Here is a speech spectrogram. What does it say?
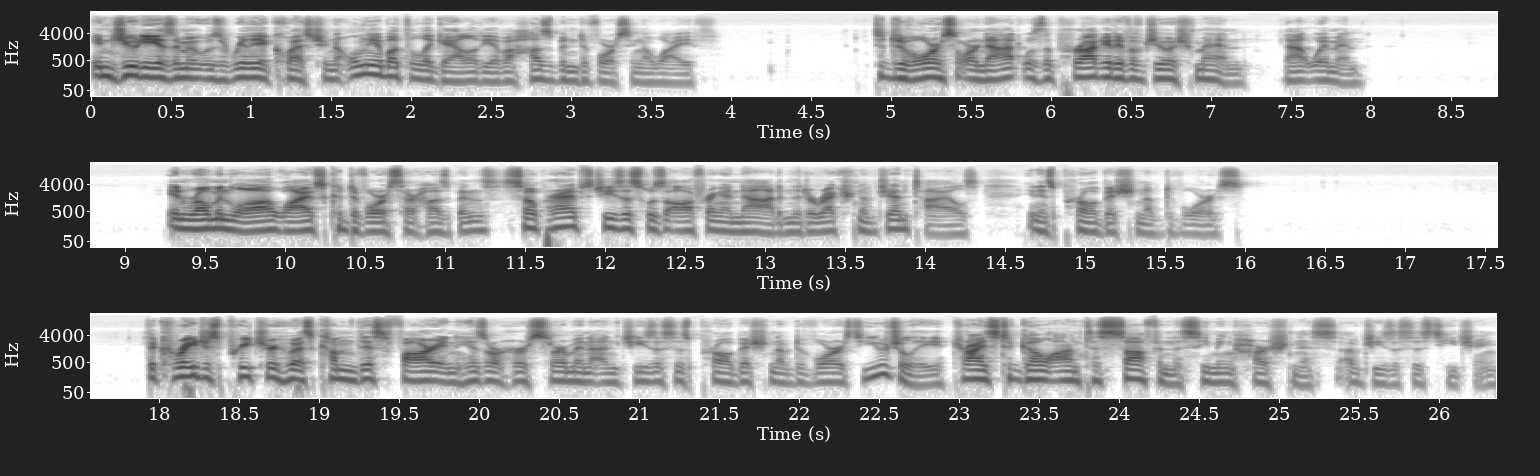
In Judaism, it was really a question only about the legality of a husband divorcing a wife. To divorce or not was the prerogative of Jewish men, not women. In Roman law, wives could divorce their husbands, so perhaps Jesus was offering a nod in the direction of Gentiles in his prohibition of divorce. The courageous preacher who has come this far in his or her sermon on Jesus' prohibition of divorce usually tries to go on to soften the seeming harshness of Jesus' teaching.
